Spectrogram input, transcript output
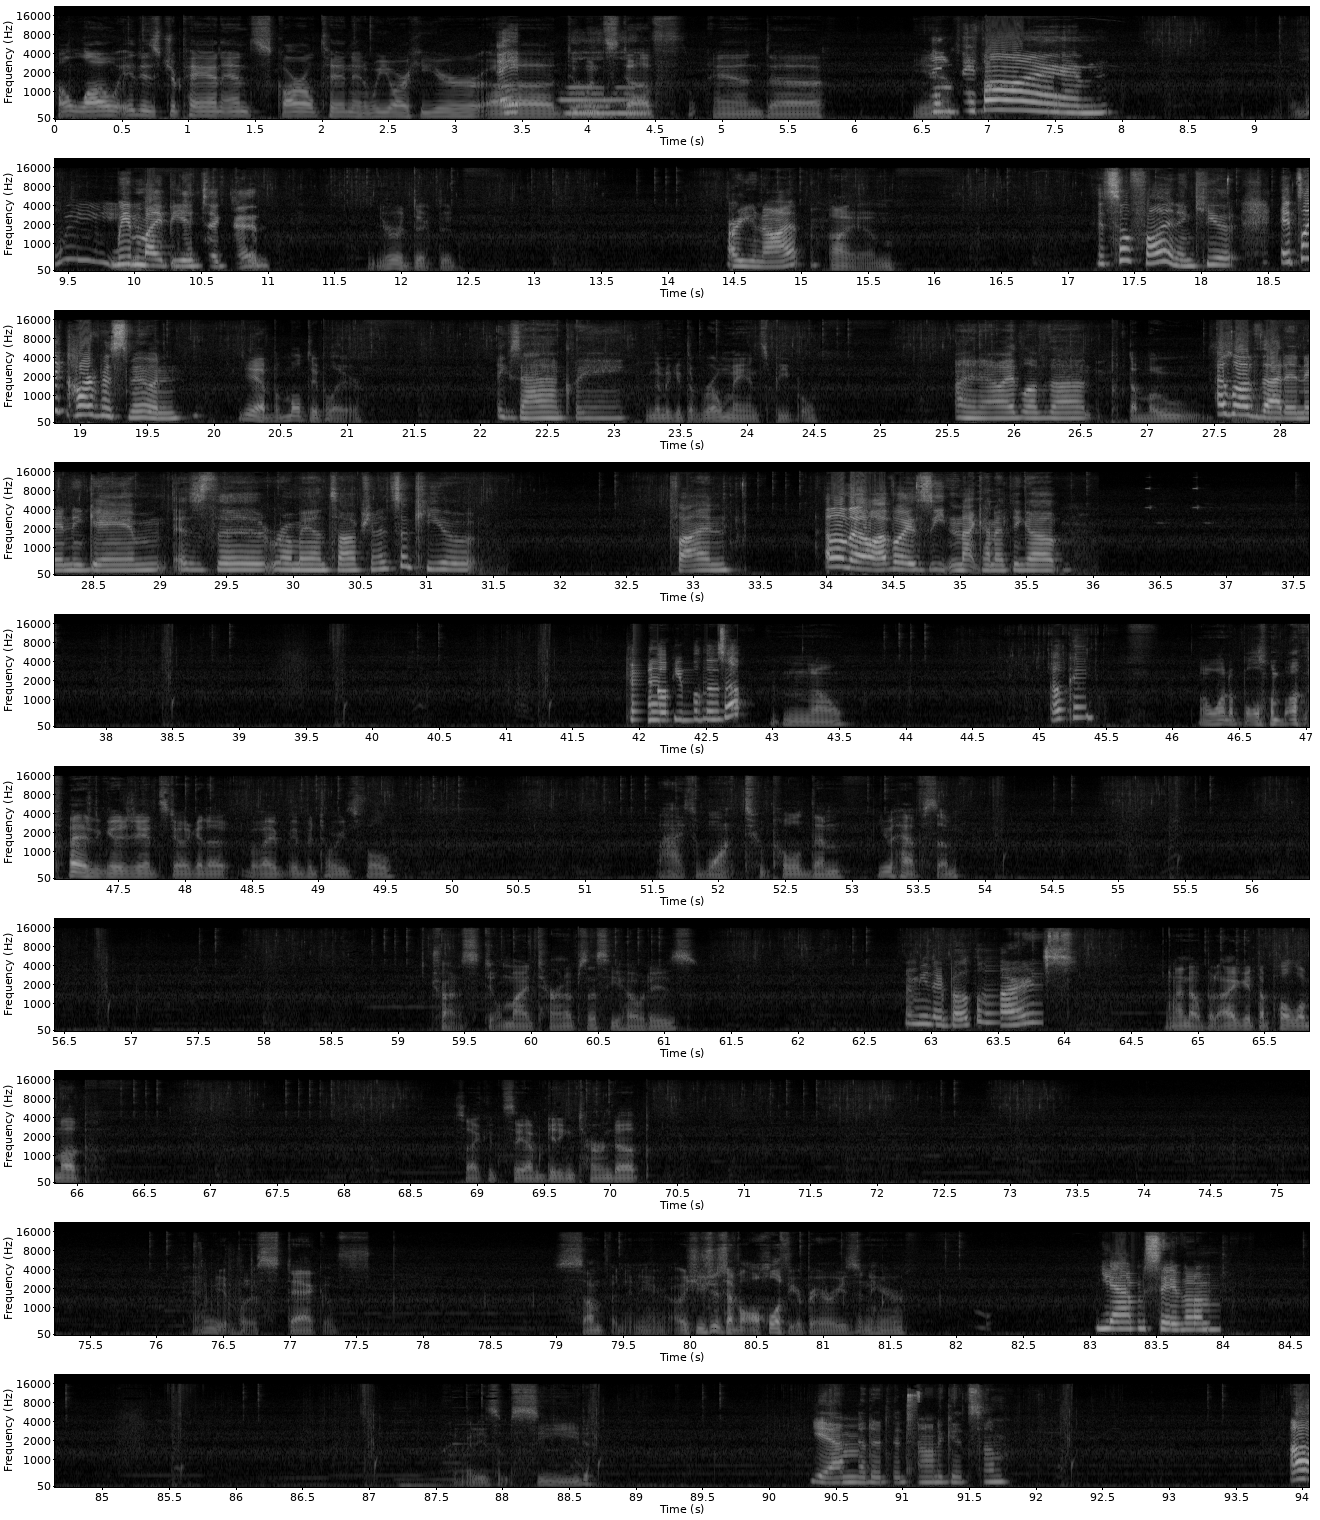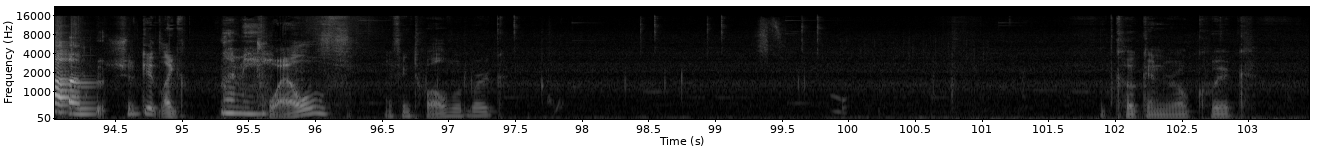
Hello, it is Japan and Scarleton, and we are here uh, doing stuff. And uh, yeah, Fae Farm. We might be addicted. you're addicted. Are you not? I am. It's so fun and cute. It's like Harvest Moon. Yeah, but multiplayer, Exactly. and then we get the romance people. I know. I love that. Put the moves. I love that in any game is the romance option. It's so cute. Fun. I don't know. I've always eaten that kind of thing up. Can I help you pull those up? No, Okay. I want to pull them up. I didn't get a chance to. I gotta. My inventory's full. I want to pull them. You have some. Trying to steal my turnips. I see how it is. I mean, they're both of ours. I know, but I get to pull them up. So I could say I'm getting turned up. Okay, I need to put a stack of something in here. Oh, you just have all of your berries in here. Yeah, I'm saving them. I need some seed. Yeah, I'm headed to town to get some. Um, Should get like let me. 12? I think 12 would work. I'm cooking real quick.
